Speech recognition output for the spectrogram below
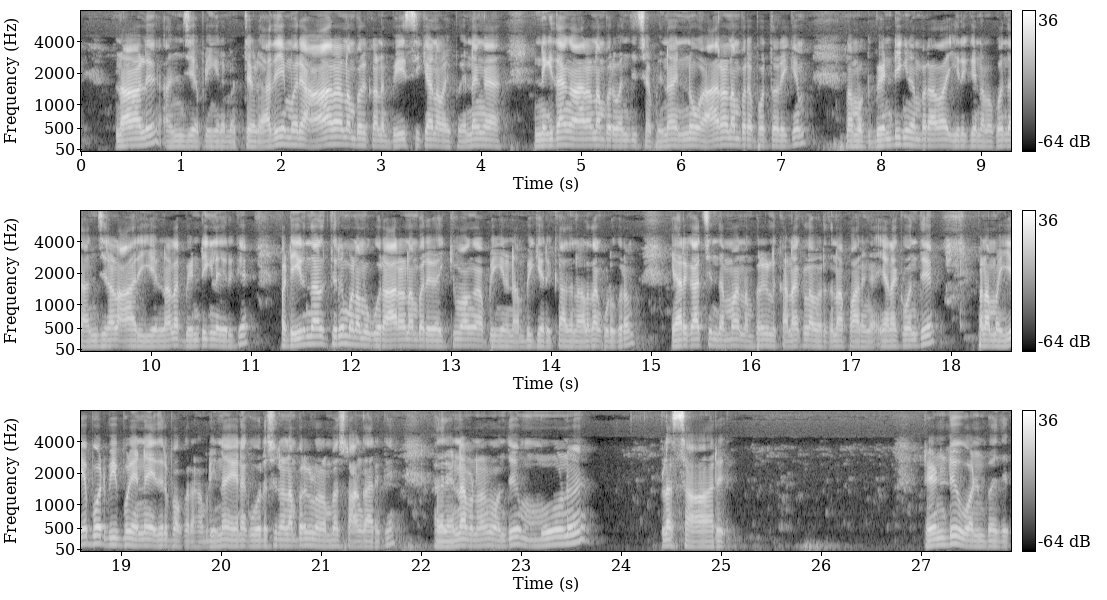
நாலு அஞ்சு. அப்படிங்கிற மெத்தேடு அதே மாதிரி ஆறாம் நம்பருக்கான பேசிக்கான வாய்ப்பு. என்னங்க? இன்றைக்கி தாங்க ஆறாம் நம்பர் வந்துச்சு அப்படின்னா இன்னும் ஆறாம் நம்பரை பொறுத்த வரைக்கும் நமக்கு பெண்டிங் நம்பராக தான் இருக்குது நமக்கு வந்து அஞ்சு நாள் ஆறு ஏழு நாளாக பெண்டிங்கில் இருக்குது பட் இருந்தாலும் திரும்ப நமக்கு ஒரு ஆறாம் நம்பர் வைக்குவாங்க அப்படிங்கிற நம்பிக்கை இருக்குது அதனால தான் கொடுக்குறோம். யாருக்காச்சும் இந்த மாதிரி நம்பர்கள் கணக்கில் வருதுன்னா பாருங்கள் எனக்கு வந்து இப்போ நம்ம ஏ போர்டு பி போர்டு என்ன எதிர்பார்க்குறோம் அப்படின்னா எனக்கு ஒரு சில நம்பர்கள் ரொம்ப ஸ்ட்ராங்காக இருக்குது அதில் என்ன பண்ணாலும் வந்து மூணு ப்ளஸ் ஆறு ரெண்டு ஒன்பது.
